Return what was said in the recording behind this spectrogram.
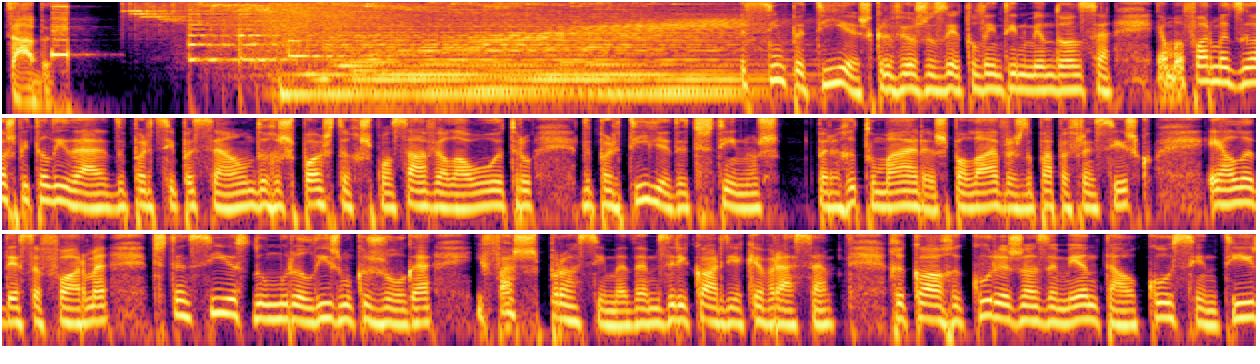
sabe. Simpatia, escreveu José Tolentino Mendonça, é uma forma de hospitalidade, de participação, de resposta responsável ao outro, de partilha de destinos. Para retomar as palavras do Papa Francisco, ela, dessa forma, distancia-se do moralismo que julga e faz-se próxima da misericórdia que abraça. Recorre corajosamente ao co-sentir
